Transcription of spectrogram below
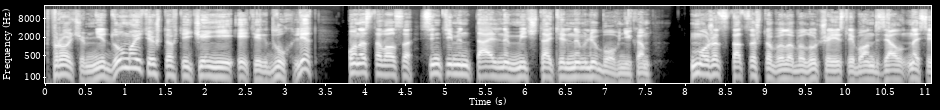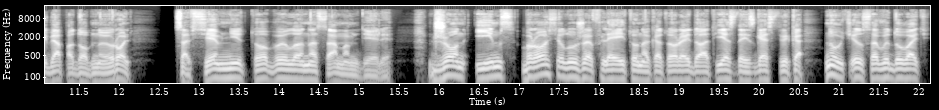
Впрочем, не думайте, что в течение этих двух лет он оставался сентиментальным, мечтательным любовником. Может статься, что было бы лучше, если бы он взял на себя подобную роль. Совсем не то было на самом деле. Джон Имс бросил уже флейту, на которой до отъезда из Гествика научился выдувать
